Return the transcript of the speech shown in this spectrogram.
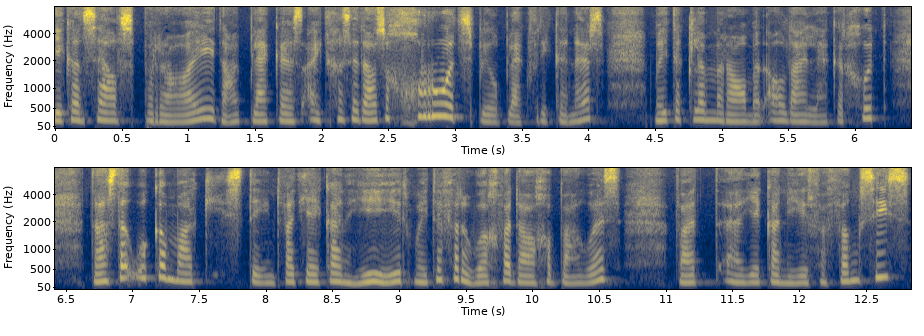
Jy kan selfs braai. Daai plekke is uitgesit. Daar's 'n groot speelplek vir die kinders met 'n klimraam en al daai lekker goed. Dan's daar ook 'n markiestent wat jy kan huur met 'n verhoog wat daar gebou is wat uh, jy kan huur vir funksies.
